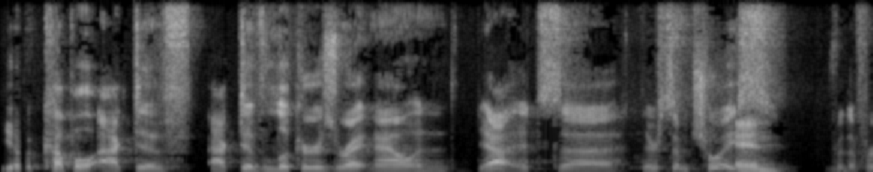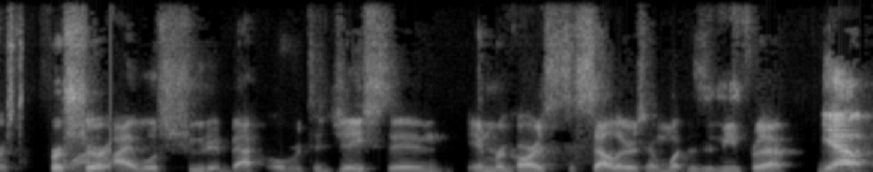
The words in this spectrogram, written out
you have a couple active active lookers right now and yeah it's uh there's some choice. And for the first for sure. I will shoot it back over to jason in regards to sellers and what does it mean for them. Yeah.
